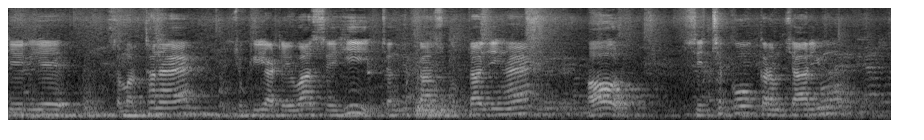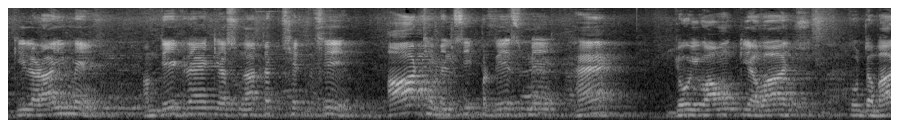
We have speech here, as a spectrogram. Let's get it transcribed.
के लिए समर्थन है चूँकि अटेवा से ही चंद्र प्रकाश गुप्ता जी हैं और शिक्षकों कर्मचारियों की लड़ाई में हम देख रहे हैं कि स्नातक क्षेत्र से आठ एमएलसी प्रदेश में हैं, जो युवाओं की आवाज़ को दबा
